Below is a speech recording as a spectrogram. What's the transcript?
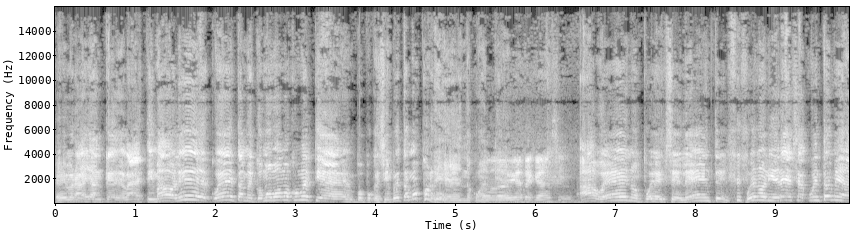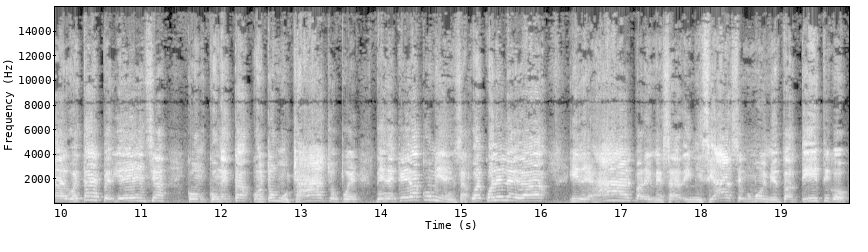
eh, Brian, que, estimado líder, cuéntame, ¿cómo vamos con el tiempo? Porque siempre estamos corriendo con el tiempo. Todavía te quedan cinco. Ah, bueno, pues excelente. Bueno, lideresa, cuéntame algo. Esta experiencia con, con, esta, con estos muchachos, pues, ¿desde qué edad comienza? ¿Cuál, cuál es la edad ideal para iniciar, iniciarse en un movimiento artístico,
